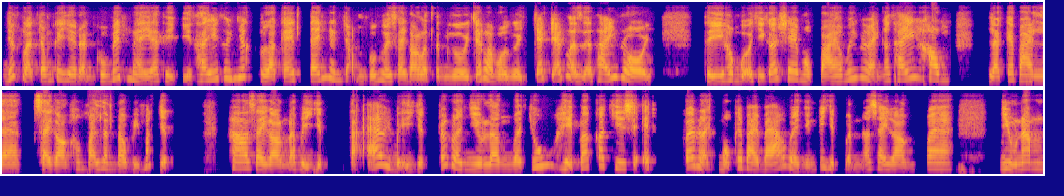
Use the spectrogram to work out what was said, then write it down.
nhất là trong cái giai đoạn covid này á, thì chị thấy thứ nhất là cái tán nhân trọng của người sài gòn là tình người chắc là mọi người chắc chắn là sẽ thấy rồi. Thì hôm bữa chị có share một bài không biết mấy bạn có thấy không? Là cái bài là sài gòn không phải lần đầu bị mắc dịch ha sài gòn đã bị dịch tả bị dịch rất là nhiều lần và chú hiệp á, có chia sẻ với lại một cái bài báo về những cái dịch bệnh ở sài gòn qua nhiều năm.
